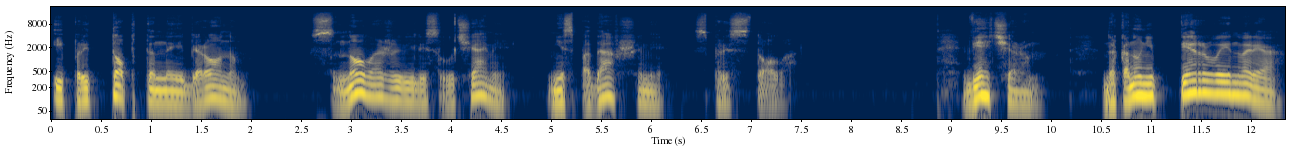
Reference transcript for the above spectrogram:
и притоптанные Бероном, снова оживились лучами не спадавшими с престола. Вечером, накануне 1 января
